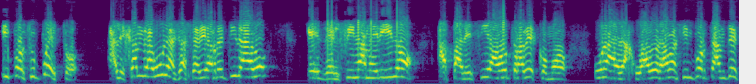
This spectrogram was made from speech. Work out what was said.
y por supuesto, Alejandra Gula ya se había retirado, eh, Delfina Merino aparecía otra vez como una de las jugadoras más importantes,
